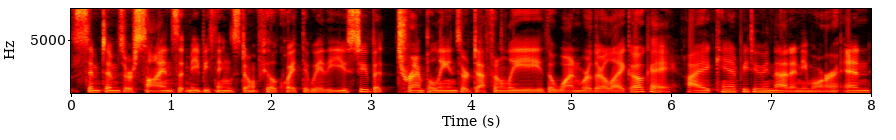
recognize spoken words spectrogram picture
symptoms or signs that maybe things don't feel quite the way they used to, but trampolines are definitely the one where they're like, okay, I can't be doing that anymore, and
